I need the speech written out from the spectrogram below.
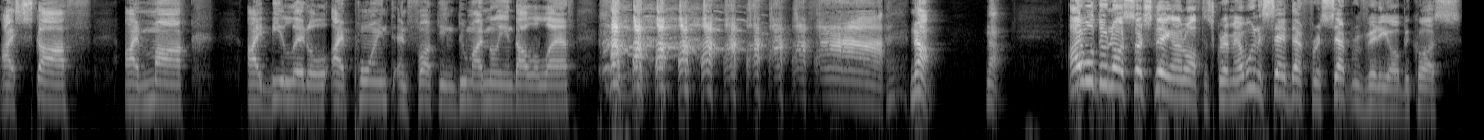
I scoff. I mock. I belittle. I point and fucking do my million dollar laugh. no. No. I will do no such thing on Off the Script, man. We're going to save that for a separate video because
